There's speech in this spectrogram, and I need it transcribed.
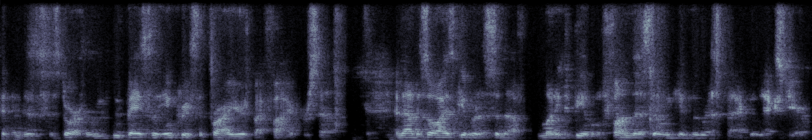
and this is historically, we, we basically increase the prior years by five percent. And that has always given us enough money to be able to fund this and we give the rest back the next year.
